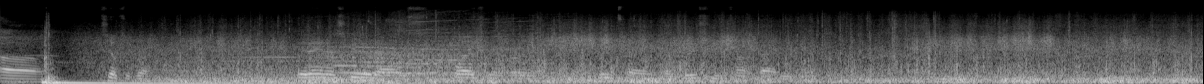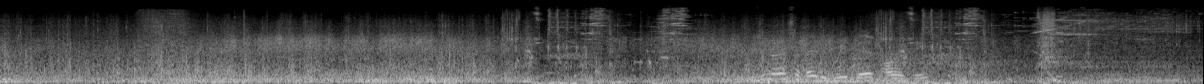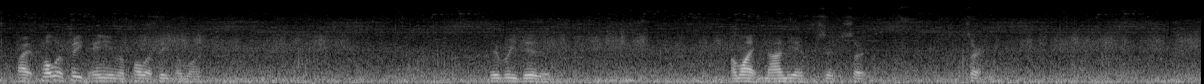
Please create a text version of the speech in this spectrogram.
uh, tilted bro. It ain't as good as Pleasant or Retail, but Richie's not bad either. Did you notice that they redid Polar Peak? Alright, Polar Peak ain't even Polar Peak no more. They redid it. I'm like 98% certain. Certain.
